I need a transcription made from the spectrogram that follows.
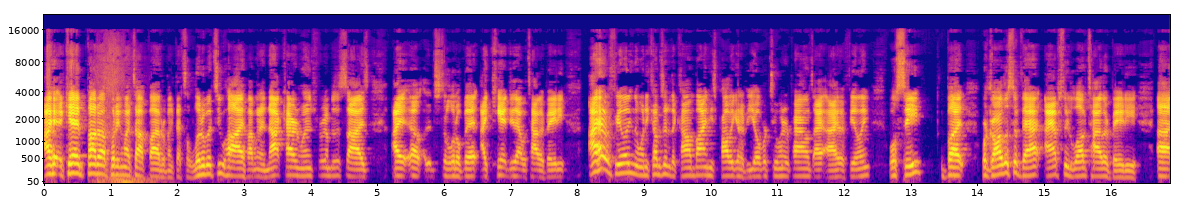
I again thought about putting my top five. but I'm like, that's a little bit too high. If I'm going to knock Kyren Williams for him as a size, I uh, just a little bit. I can't do that with Tyler Badie. I have a feeling that when he comes into the combine, he's probably going to be over 200 pounds. I, I have a feeling. We'll see. But regardless of that, I absolutely love Tyler Badie. Uh,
